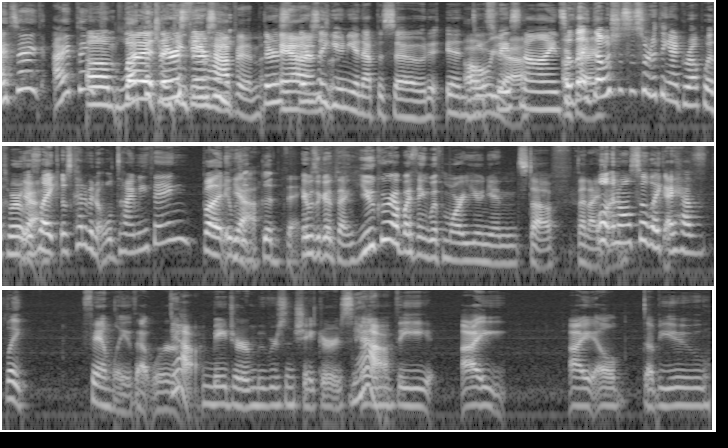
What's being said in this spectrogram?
I think. I think. Um, let the drinking there's, game there's happen. A, there's there's a union episode in Oh, Deep Space yeah. Nine, so Okay. like that was just the sort of thing I grew up with, where it Yeah. was like it was kind of an old timey thing, but it was Yeah. a good thing. It was a good thing. You grew up, I think, with more union stuff than I well, did. and also like I have like family that were Yeah. major movers and shakers Yeah. in the I ILW.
